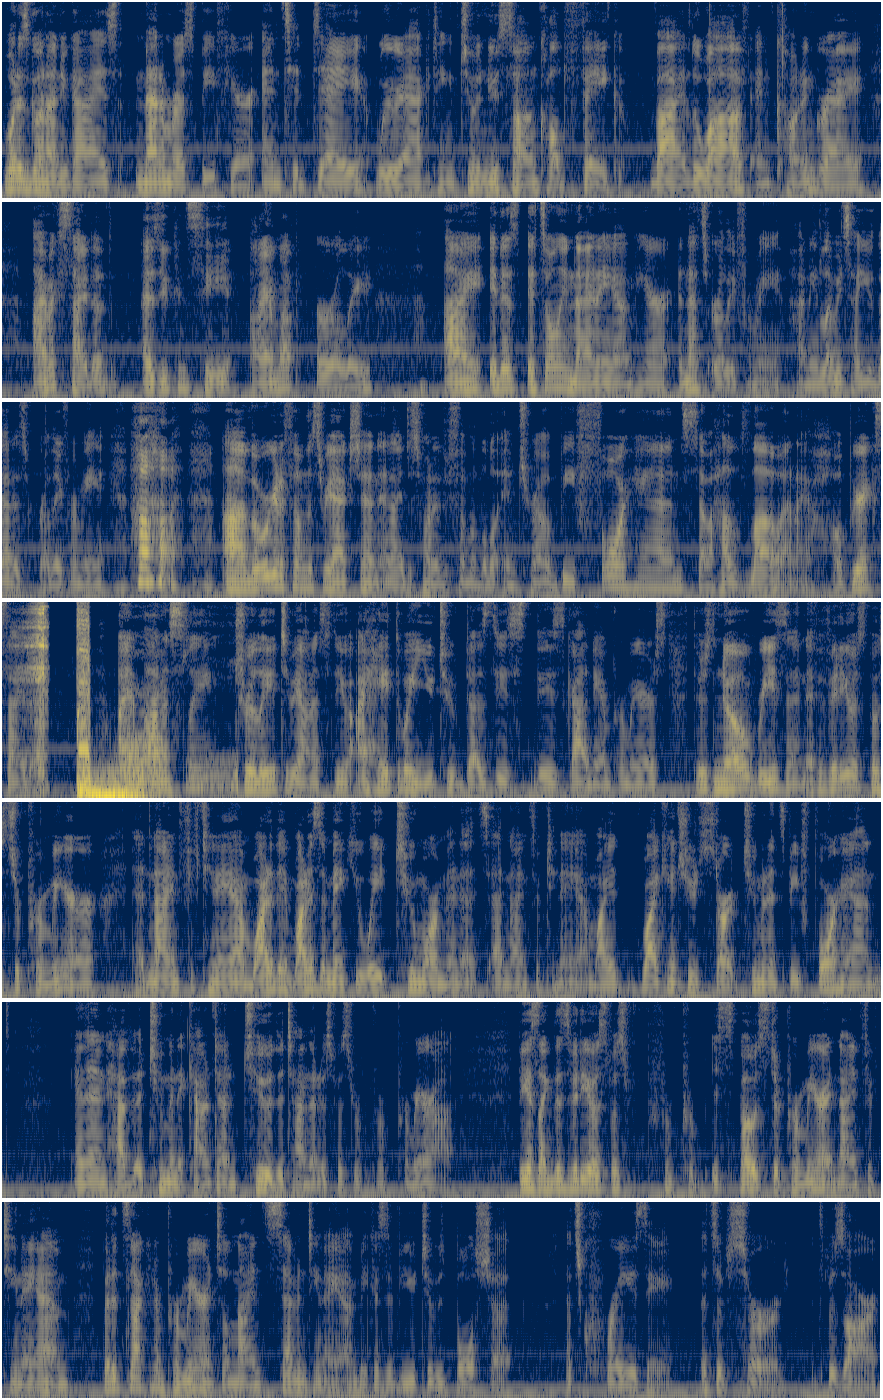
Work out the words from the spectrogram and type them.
What is going on, you guys? Madam Roast Beef here, and today we're reacting to a new song called Fake by Lauv and Conan Gray. I'm excited. As you can see, I am up early. I it is it's only 9 a.m. here, and that's early for me, honey. Let me tell you, that is early for me. um, but we're gonna film this reaction, and I just wanted to film a little intro beforehand. So hello, and I hope you're excited. Honestly, truly, to be honest with you, I hate the way YouTube does these these goddamn premieres. There's no reason if a video is supposed to premiere at 9:15 a.m. Why do they? Why does it make you wait two more minutes at 9:15 a.m.? Why why can't you start two minutes beforehand, and then have a two minute countdown to the time that it's supposed to premiere at? Because like this video is supposed to, is supposed to premiere at 9:15 a.m but it's not going to premiere until 9:17 a.m. because of YouTube's bullshit. That's crazy. That's absurd. It's bizarre.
